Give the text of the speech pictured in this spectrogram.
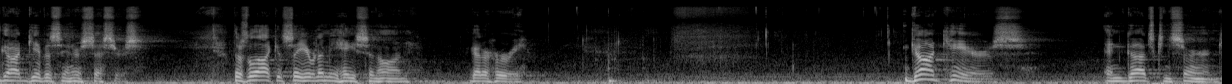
God give us intercessors. There's a lot I could say here, but let me hasten on. I got to hurry. God cares and God's concerned.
